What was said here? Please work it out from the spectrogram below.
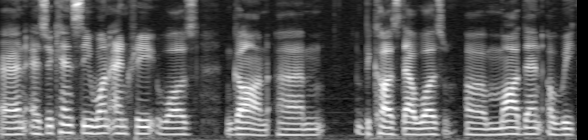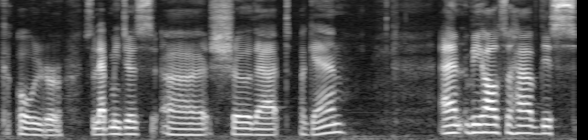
And as you can see one entry was gone um, because that was uh, more than a week older. So let me just uh, show that again. And we also have this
